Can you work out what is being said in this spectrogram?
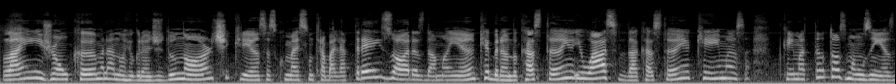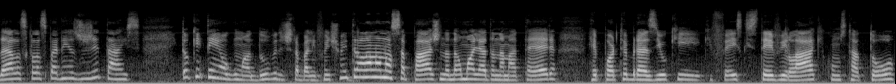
Lá em João Câmara, no Rio Grande do Norte, crianças começam a trabalhar três horas da manhã quebrando castanha e o ácido da castanha queima, queima tanto as mãozinhas delas que elas perdem as digitais. Então, quem tem alguma dúvida de trabalho infantil, entra lá na nossa página, dá uma olhada na matéria. Repórter Brasil que, que fez, que esteve lá, que constatou.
